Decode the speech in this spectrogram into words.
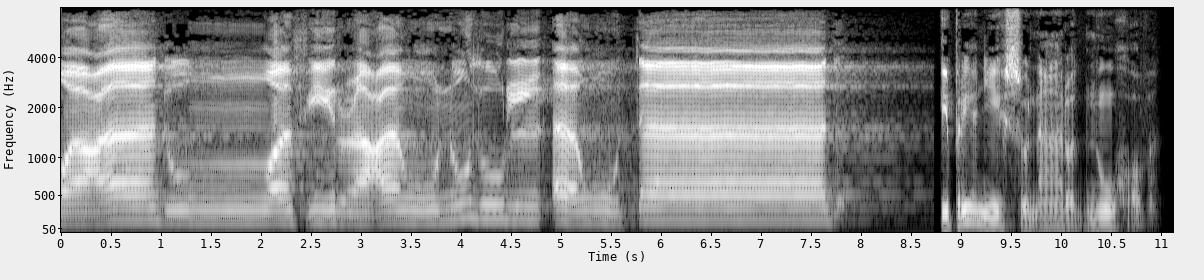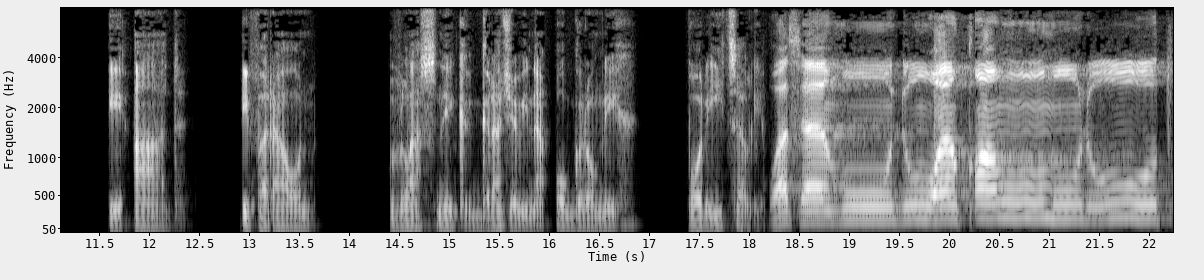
wa Adun wa Fir'aun dhul autad. I prije njih su narod Nuhov i Ad i Faraon, vlasnik građevina ogromnih poricali. وثمود وقوم لوط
